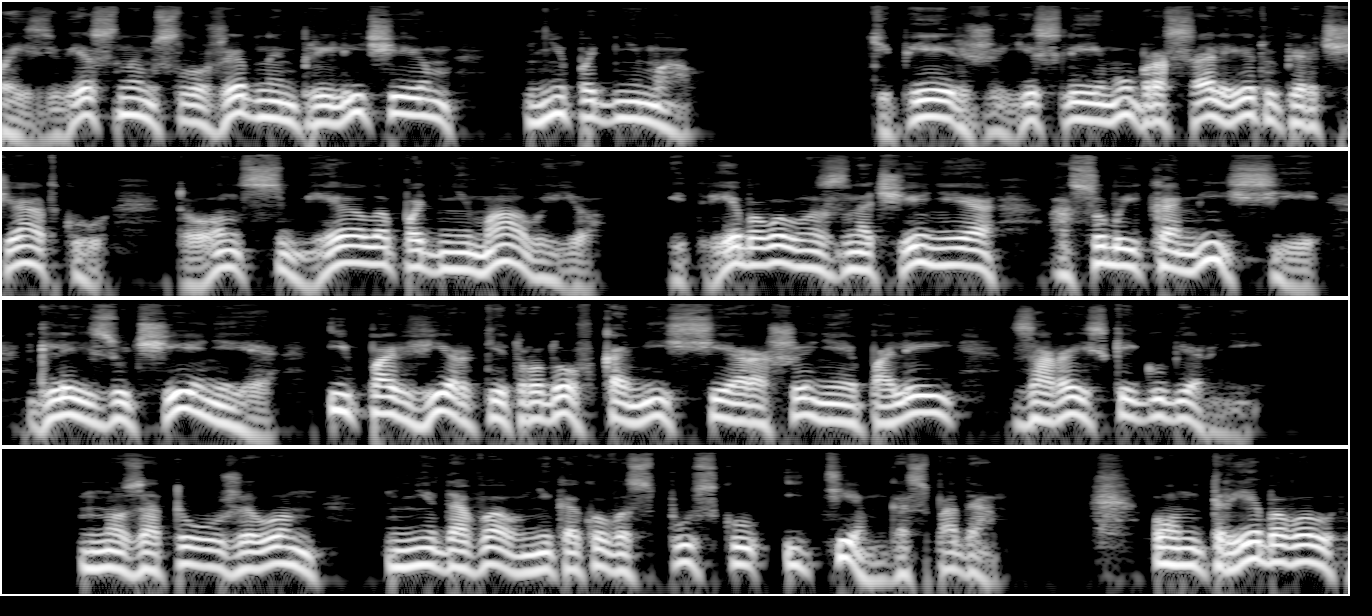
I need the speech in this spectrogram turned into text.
по известным служебным приличиям не поднимал. Теперь же, если ему бросали эту перчатку, то он смело поднимал ее и требовал назначения особой комиссии для изучения и поверки трудов комиссии орошения полей Зарайской губернии. Но зато уже он не давал никакого спуску и тем господам. Он требовал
